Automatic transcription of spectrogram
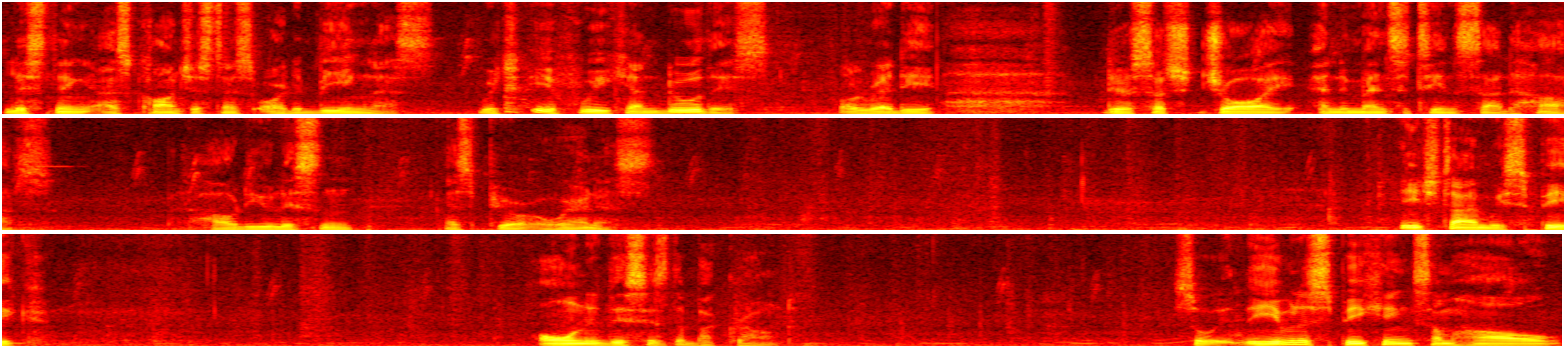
listening as consciousness or the beingness, which, if we can do this already, there's such joy and immensity inside the heart. But how do you listen as pure awareness? Each time we speak, only this is the background. So even the speaking, somehow,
